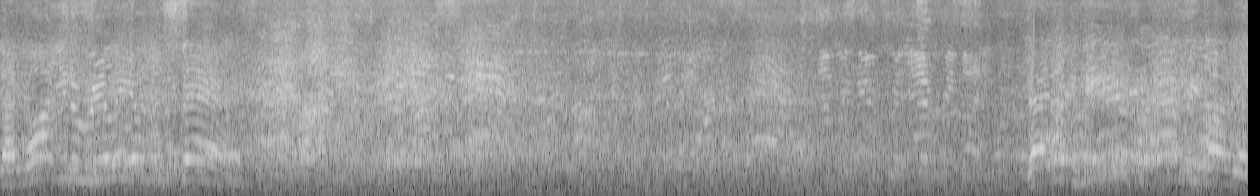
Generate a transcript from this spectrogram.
But I want you to really understand. That we're here for everybody.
